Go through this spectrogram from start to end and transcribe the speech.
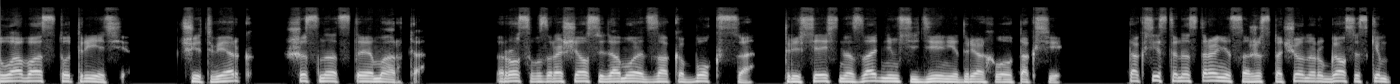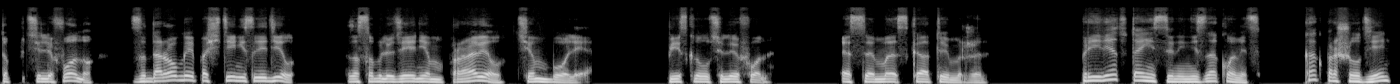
Глава 103. Четверг, 16 марта. Росс возвращался домой от Зака Бокса, трясясь на заднем сиденье дряхлого такси. Таксист-иностранец ожесточенно ругался с кем-то по телефону, за дорогой почти не следил, за соблюдением правил тем более. Пискнул телефон. СМС от Имержин. «Привет, таинственный незнакомец. Как прошел день?»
